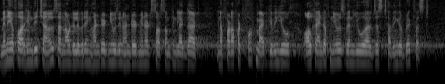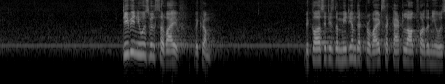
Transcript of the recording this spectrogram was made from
Many of our Hindi channels are now delivering 100 news in 100 minutes or something like that in a fatafat format, giving you all kind of news when you are just having your breakfast. TV news will survive, Vikram, because it is the medium that provides a catalog for the news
